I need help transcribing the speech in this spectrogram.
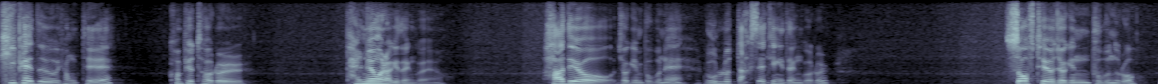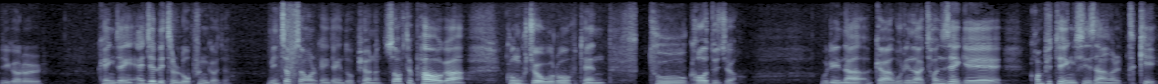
keypad 형태의 컴퓨터를 발명을 하게 된 거예요. 하드웨어적인 부분에 룰로 딱 세팅이 된 거를 소프트웨어적인 부분으로 이거를 굉장히 agility를 높은 거죠. 민첩성을 굉장히 높여는 소프트 파워가 궁극적으로 된 두 거두죠. 우리나 그러니까 우리나라 전 세계의 컴퓨팅 시장을 특히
